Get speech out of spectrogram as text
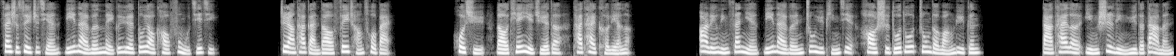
三十岁之前，李乃文每个月都要靠父母接济，这让他感到非常挫败。或许老天也觉得他太可怜了。二零零三年，李乃文终于凭借《好事多多》中的王绿根，打开了影视领域的大门。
